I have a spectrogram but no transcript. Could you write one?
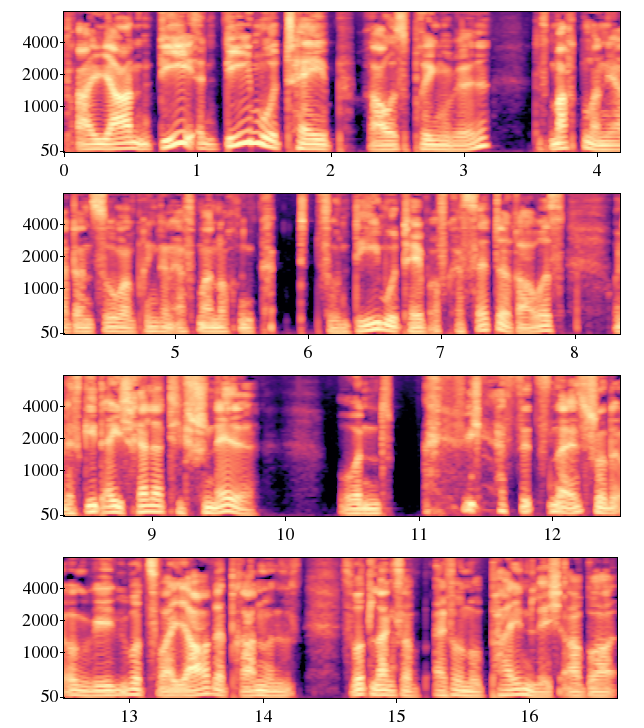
drei Jahren De ein Demo-Tape rausbringen will. Das macht man ja dann so, man bringt dann erstmal noch ein, so ein Demo-Tape auf Kassette raus und es geht eigentlich relativ schnell. Und wir sitzen da jetzt schon irgendwie über zwei Jahre dran und es wird langsam einfach nur peinlich, aber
